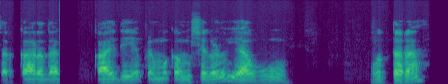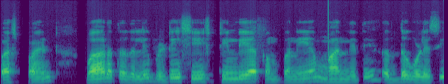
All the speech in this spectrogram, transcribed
ಸರ್ಕಾರದ ಕಾಯ್ದೆಯ ಪ್ರಮುಖ ಅಂಶಗಳು ಯಾವುವು? ಉತ್ತರ ಫಸ್ಟ್ ಪಾಯಿಂಟ್ ಭಾರತದಲ್ಲಿ ಬ್ರಿಟಿಷ್ ಈಸ್ಟ್ ಇಂಡಿಯಾ ಕಂಪನಿಯ ಮಾನ್ಯತೆ ರದ್ದುಗೊಳಿಸಿ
